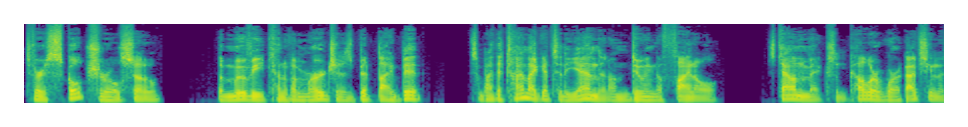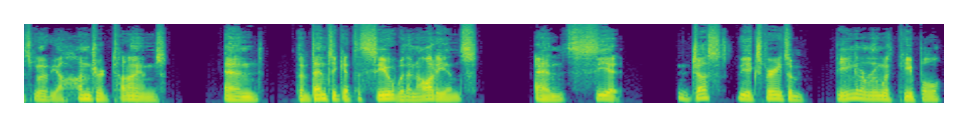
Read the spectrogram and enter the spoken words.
it's very sculptural. So the movie kind of emerges bit by bit. So by the time I get to the end and I'm doing the final sound mix and color work. I've seen this movie a hundred times. And but then to get to see it with an audience and see it, just the experience of being in a room with people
